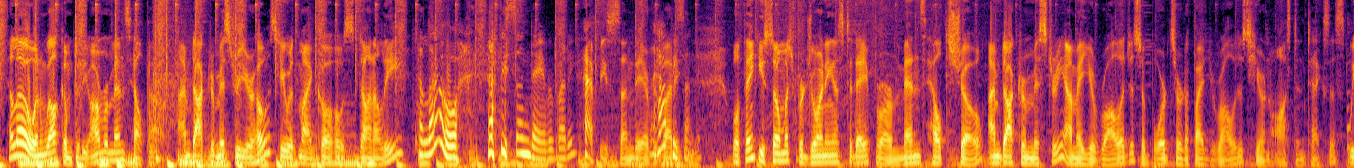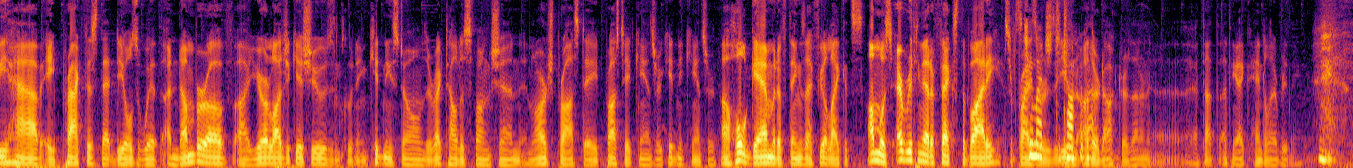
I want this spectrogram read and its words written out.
Hello and welcome to the Armor Men's Health Hour. I'm Dr. Mistry, your host, here with my co-host Donna Lee. Hello. Happy Sunday, everybody. Happy Sunday, everybody. Happy Sunday. Well, thank you so much for joining us today for our Men's Health Show. I'm Dr. Mistry. I'm a urologist, a board certified urologist here in Austin, Texas. We have a practice that deals with a number of uh, urologic issues, including kidney stones, erectile dysfunction, enlarged prostate, prostate cancer, kidney cancer, a whole gamut of things. I feel like it's almost everything that affects the body. Surprised much to even talk about. other doctors. I don't know. I thought I think I handle everything.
